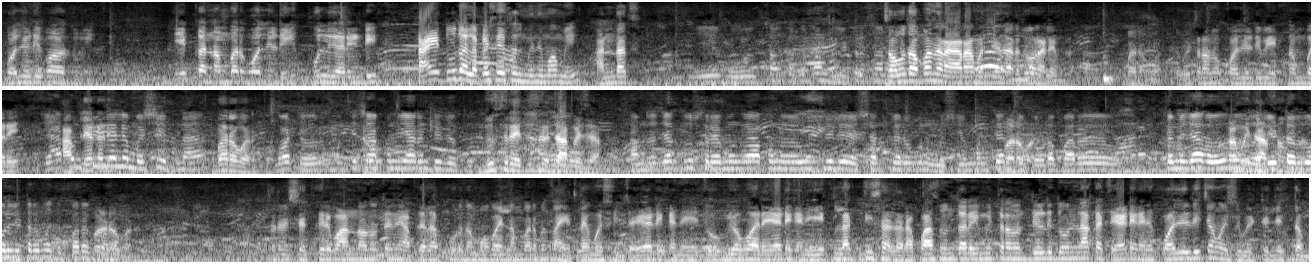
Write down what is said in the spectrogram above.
क्वालिटी पहा तुम्ही. एक नंबर क्वालिटी फुल गॅरंटी काय दुधाला कशी असेल मिनिमम अंदाज? हे बोल चौदा ते पंधरा आरामात देणार दोन टाइमला बरोबर. तर मित्रांनो क्वालिटी एक नंबर आहे. आपल्याकडे आहेत ना बरोबर. मग त्याची आपण गॅरंटी देतो. दुसरे दुसरे जापेच्या समजा ज्यात दुसरे मग आपण उचलेले शेतकरी म्हशी मग त्यांचं. थोडंफार कमी जास्त जास्त लिटर. दोन लिटरमध्ये फरक बरोबर. तर शेतकरी बांधवांनो त्यांनी आपल्याला पूर्ण मोबाईल नंबर पण सांगितला मशीनच्या या ठिकाणी जो व्यवहार आहे या ठिकाणी एक लाख तीस हजारापासून तर मित्रांनो दीड दोन लाखाच्या या ठिकाणी क्वालिटीच्या म्हशी भेटेल एकदम.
